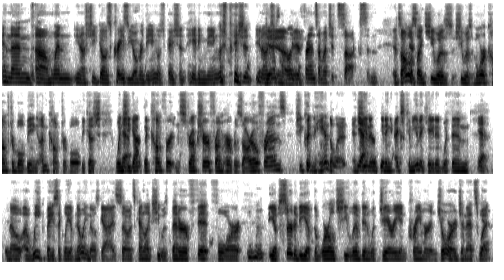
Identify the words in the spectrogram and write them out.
and then um, when you know she goes crazy over the English patient, hating the English patient, you know, yeah, she's telling her friends how much it sucks, and it's almost like she was she was more comfortable being uncomfortable because when yeah. she got the comfort and structure from her bizarro friends she couldn't handle it. And yeah. she ended up getting excommunicated within yeah. you know a week basically of knowing those guys. So it's kind of like she was better fit for mm-hmm. the absurdity of the world she lived in with jerry and kramer and george. And that's what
